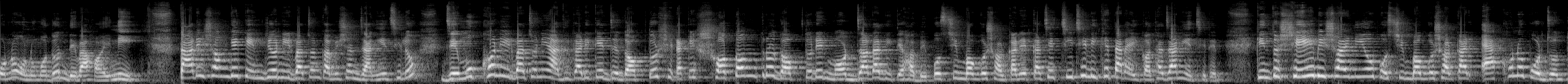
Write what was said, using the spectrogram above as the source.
কোনো অনুমোদন দেওয়া হয়নি। তারই সঙ্গে কেন্দ্রীয় নির্বাচন কমিশন জানিয়েছিল যে মুখ্য নির্বাচনী আধিকারিকের যে দপ্তর, সেটাকে স্বতন্ত্র দপ্তরের মর্যাদা দিতে হবে। পশ্চিমবঙ্গ সরকারের কাছে চিঠি লিখে তারা এই কথা জানিয়েছিলেন। কিন্তু সেই বিষয় নিয়েও পশ্চিমবঙ্গ সরকার এখনও পর্যন্ত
